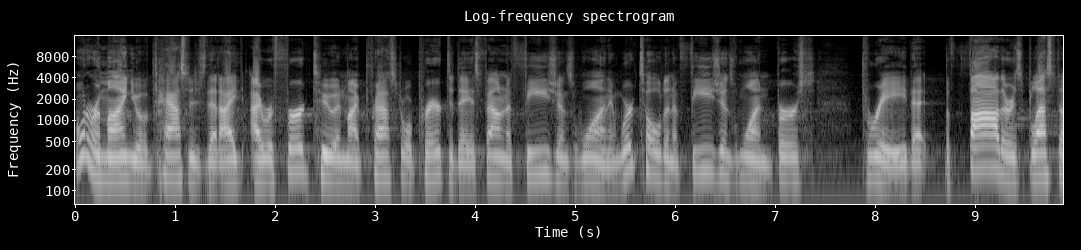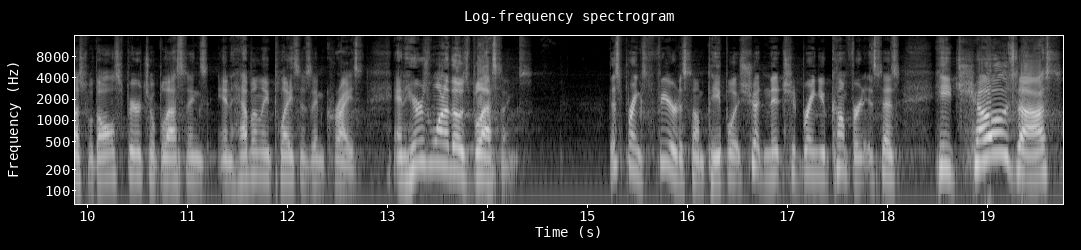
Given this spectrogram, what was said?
I want to remind you of a passage that I, I referred to in my pastoral prayer today. It's found in Ephesians 1. And we're told in Ephesians 1, verse 3 that the Father has blessed us with all spiritual blessings in heavenly places in Christ. And here's one of those blessings. This brings fear to some people. It shouldn't. It should bring you comfort. It says, He chose us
